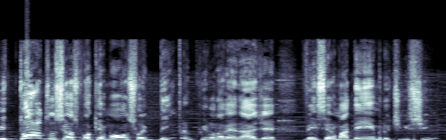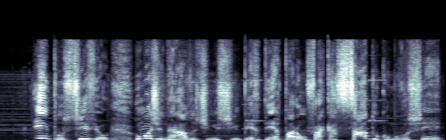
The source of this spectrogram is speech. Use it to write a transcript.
E todos os seus pokémons, foi bem tranquilo, na verdade, vencer uma DM do Team Steam. É impossível uma general do Team Steam perder para um fracassado como você.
